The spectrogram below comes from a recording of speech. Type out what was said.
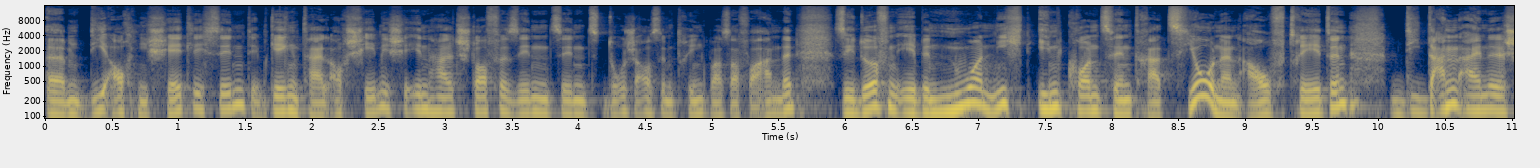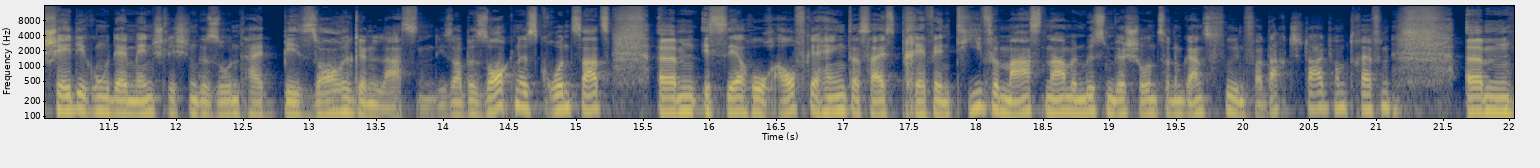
ähm, die auch nicht schädlich sind. Im Gegenteil, auch chemische Inhaltsstoffe sind, sind durchaus im Trinkwasser vorhanden. Sie dürfen eben nur nicht in Konzentrationen Auftreten, die dann eine Schädigung der menschlichen Gesundheit besorgen lassen. Dieser Besorgnisgrundsatz ähm, ist sehr hoch aufgehängt. Das heißt, präventive Maßnahmen müssen wir schon zu einem ganz frühen Verdachtsstadium treffen. Ähm,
